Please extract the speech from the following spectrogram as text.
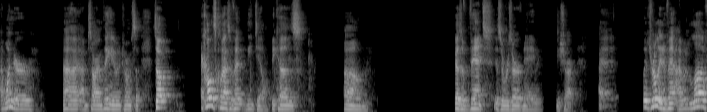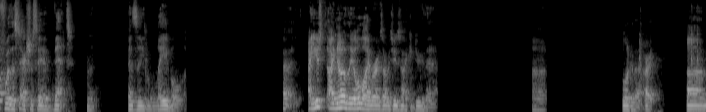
I wonder, uh, I'm sorry, I'm thinking in terms of, so I call this class event detail because, um, because event is a reserved name in C sharp. I, but it's really an event. I would love for this to actually say event as the label. Uh, I used I know the old libraries I was using I could do that. Uh, look at that. All right. Um,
